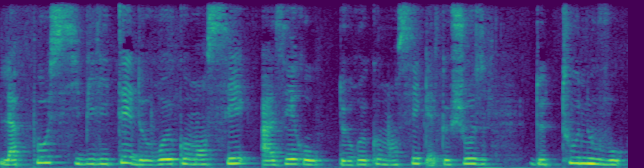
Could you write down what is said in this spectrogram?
la possibilité de recommencer à zéro, de recommencer quelque chose de tout nouveau.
